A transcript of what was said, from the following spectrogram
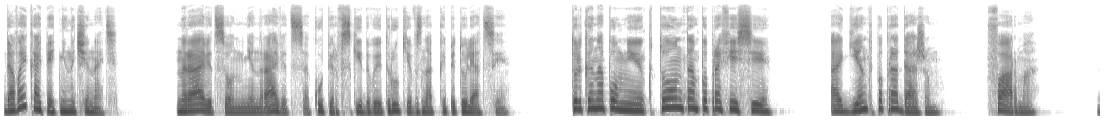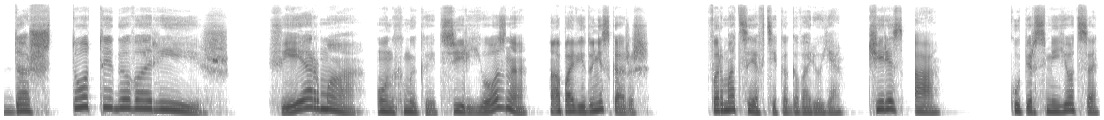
Давай-ка опять не начинать. Нравится он мне, нравится. Купер вскидывает руки в знак капитуляции. Только напомни, кто он там по профессии? Агент по продажам. Фарма. Да что ты говоришь? Ферма? Он хмыкает. Серьезно? А по виду не скажешь. Фармацевтика, говорю я. Через А. Купер смеется,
